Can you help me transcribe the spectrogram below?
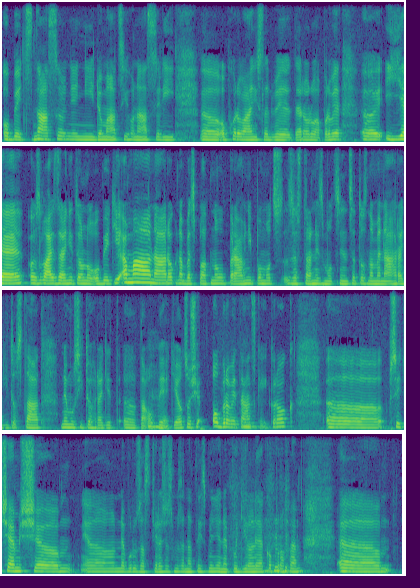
oběť znásilnění, domácího násilí, uh, obchodování s lidmi, teroru a podobně, je zvlášť zranitelnou obětí a má nárok na bezplatnou právní pomoc ze strany zmocněnce, to znamená hradí to stát, nemusí to hradit ta mhm. oběť, jo, což je obrovitánský mm. krok, přičemž nebudu zastírat, že jsme se na té změně nepodíleli jako profem,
